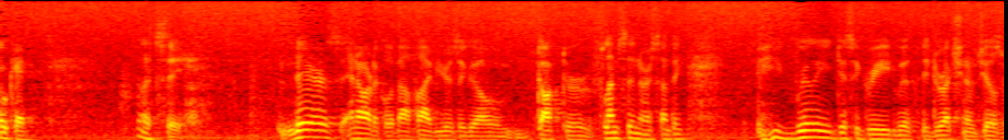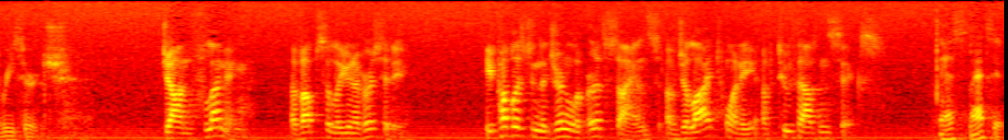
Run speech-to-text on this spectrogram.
Okay. Let's see. There's an article about five years ago, Dr. Flemson or something. He really disagreed with the direction of Jill's research. John Fleming of Uppsala University. He published in the Journal of Earth Science of July 20 of 2006. Yes, that's it.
